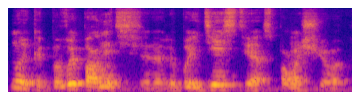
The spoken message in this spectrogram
Ну и как бы выполнить любые действия с помощью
